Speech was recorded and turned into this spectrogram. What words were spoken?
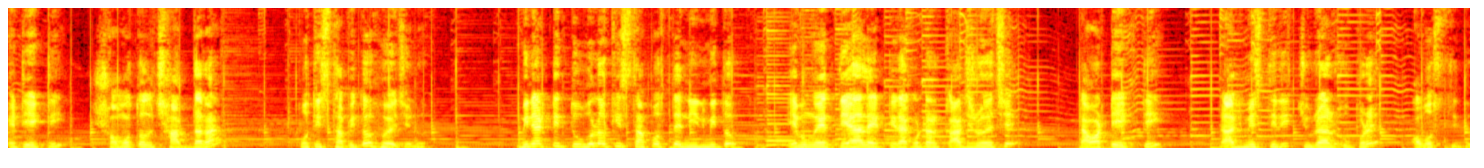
এটি একটি সমতল ছাদ দ্বারা প্রতিস্থাপিত হয়েছিল। মিনারটি তুগলকি স্থাপত্যে নির্মিত। এবং এর দেয়ালে টেরাকোটার কাজ রয়েছে। টাওয়ারটি একটি রাজমিস্ত্রির চূড়ার উপরে অবস্থিত।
